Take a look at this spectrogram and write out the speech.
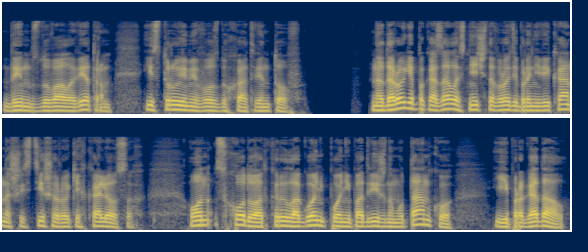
Дым сдувало ветром и струями воздуха от винтов. На дороге показалось нечто вроде броневика на шести широких колесах. Он сходу открыл огонь по неподвижному танку и прогадал.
